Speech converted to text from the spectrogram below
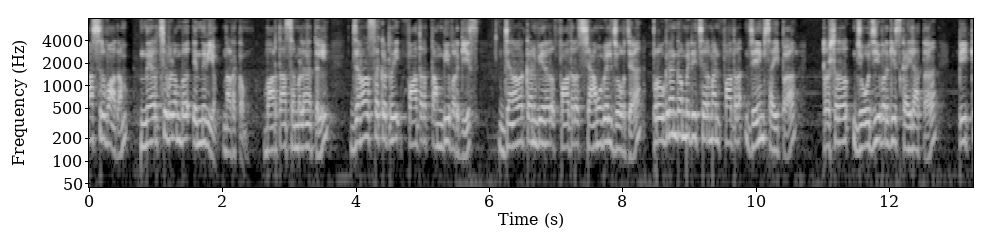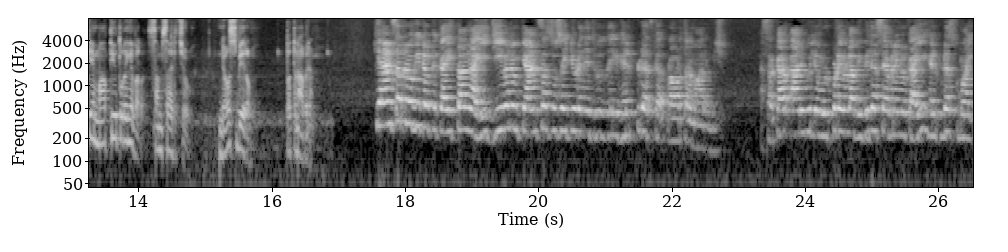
ആശീർവാദം നേർച്ചവിളമ്പ് എന്നിവയും നടക്കും. വാർത്താ സമ്മേളനത്തിൽ general secretary father Thampi Varghese general convener father Samuel George programme committee chairman father James Ipe treasurer Joji Varghese Kailath P K Mathew തുടങ്ങിയവർ സംസാരിച്ചു. ന്യൂസ് ബ്യൂറോ പത്തനാപുരം. ക്യാൻസർ രോഗികൾക്ക് കൈത്താങ്ങായി ജീവനം ക്യാൻസർ സൊസൈറ്റിയുടെ നേതൃത്വത്തിൽ ഹെൽപ്പ് ഡെസ്ക് പ്രവർത്തനം ആരംഭിച്ചു. സർക്കാർ ആനുകൂല്യം ഉൾപ്പെടെയുള്ള വിവിധ സേവനങ്ങൾക്കായി ഹെൽപ്പ് ഡെസ്കുമായി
